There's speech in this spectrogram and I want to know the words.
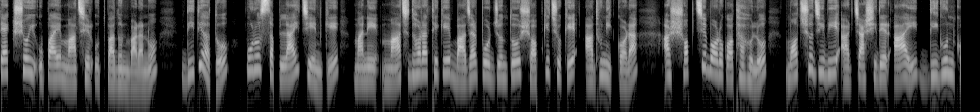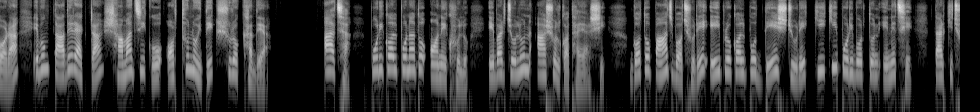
টেকসই উপায়ে মাছের উৎপাদন বাড়ানো। দ্বিতীয়ত পুরো সাপ্লাই চেনকে মানে মাছ ধরা থেকে বাজার পর্যন্ত সবকিছুকে আধুনিক করা, আর সবচেয়ে বড় কথা হল মৎস্যজীবী আর চাষিদের আয় দ্বিগুণ করা এবং তাদের একটা সামাজিক ও অর্থনৈতিক সুরক্ষা দেয়া। আচ্ছা পরিকল্পনা তো অনেক হলো, এবার চলুন আসল কথায় আসি। গত পাঁচ বছরে এই প্রকল্প দেশ জুড়ে কি কি পরিবর্তন এনেছে, তার কিছু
